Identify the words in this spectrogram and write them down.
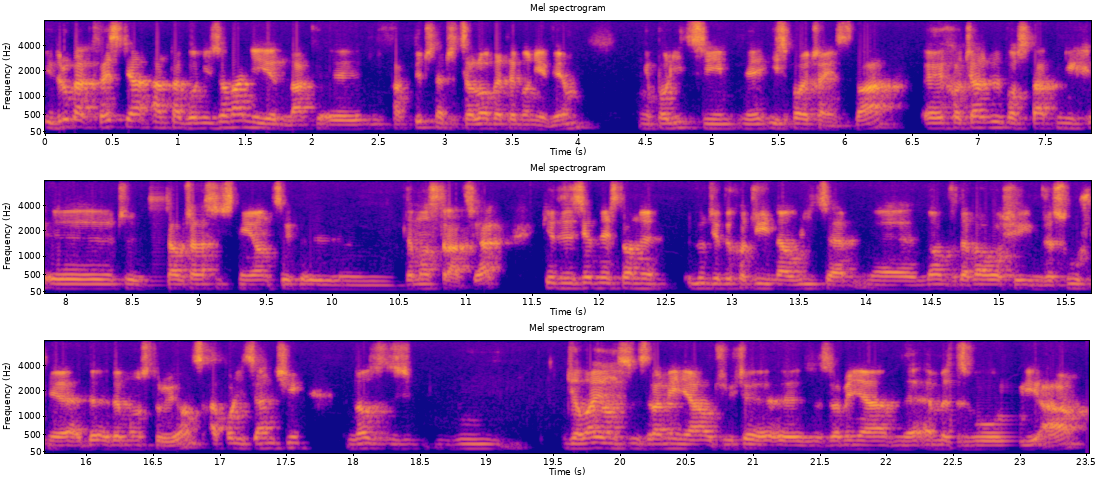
I druga kwestia, antagonizowanie jednak y, faktyczne czy celowe, tego nie wiem, policji y, i społeczeństwa, y, chociażby w ostatnich czy cały czas istniejących demonstracjach, kiedy z jednej strony ludzie wychodzili na ulicę, no, wydawało się im, że słusznie demonstrując, a policjanci no, z, działając z ramienia, oczywiście z ramienia MSW i A,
